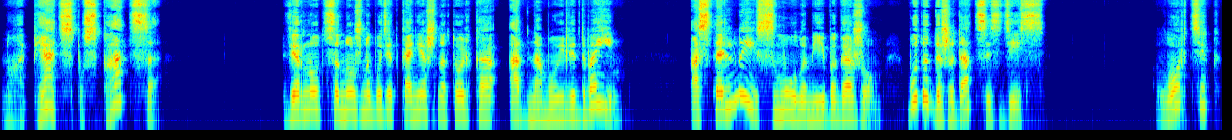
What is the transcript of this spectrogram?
Но опять спускаться? Вернуться нужно будет, конечно, только одному или двоим. Остальные с мулами и багажом будут дожидаться здесь. Лортик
